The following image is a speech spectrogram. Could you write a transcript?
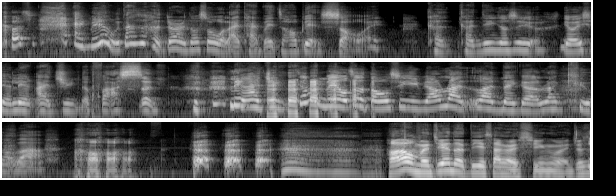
可喜哎、欸，没有，但是很多人都说我来台北之后变瘦哎、欸。肯肯定就是有有一些恋爱菌的发生，恋爱菌根本没有这个东西，你不要乱乱那个乱 Q 好不好？好了，我们今天的第三个新闻就是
